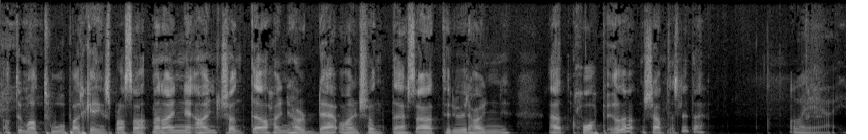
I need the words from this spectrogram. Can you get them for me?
At du må ha to parkeringsplasser. Men han, han skjønte det, han hørte det, og han skjønte det. Så jeg tror han Jeg håper jo det. Skjemtes litt, jeg. Oi, oi.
